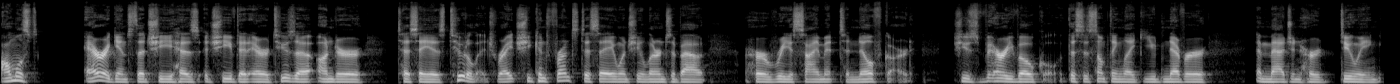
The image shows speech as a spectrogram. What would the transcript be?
almost arrogance that she has achieved at Aretuza under Tissaia's tutelage, right? She confronts Tissaia when she learns about her reassignment to Nilfgaard. She's very vocal. This is something like you'd never imagine her doing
